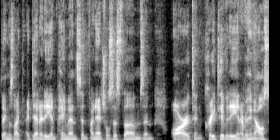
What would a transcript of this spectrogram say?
things like identity and payments and financial systems and art and creativity and everything else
